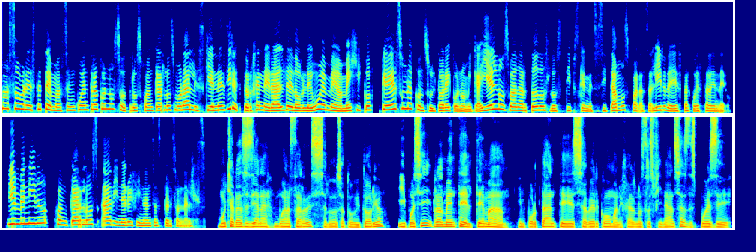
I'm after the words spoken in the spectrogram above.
más sobre este tema se encuentra con nosotros Juan Carlos Morales, quien es director general de WMA México, que es una consultora económica, y él nos va a dar todos los tips que necesitamos para salir de esta cuesta de enero. Bienvenido, Juan Carlos, a Dinero y Finanzas Personales. Muchas gracias, Diana. Buenas tardes. Saludos a tu auditorio. Y pues sí, realmente el tema importante es saber cómo manejar nuestras finanzas después de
